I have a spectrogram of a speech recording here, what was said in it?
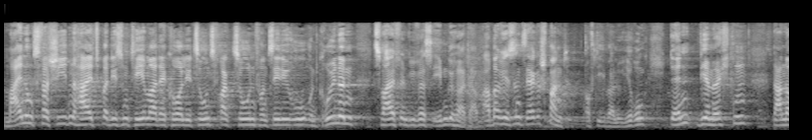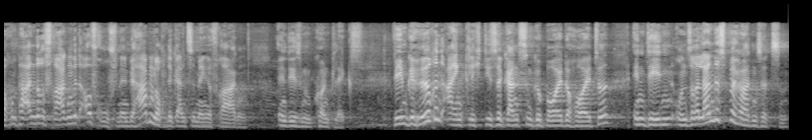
Meinungsverschiedenheit bei diesem Thema der Koalitionsfraktionen von CDU und GRÜNEN zweifeln, wie wir es eben gehört haben. Aber wir sind sehr gespannt auf die Evaluierung, denn wir möchten da noch ein paar andere Fragen mit aufrufen. Denn wir haben noch eine ganze Menge Fragen in diesem Komplex. Wem gehören eigentlich diese ganzen Gebäude heute, in denen unsere Landesbehörden sitzen?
